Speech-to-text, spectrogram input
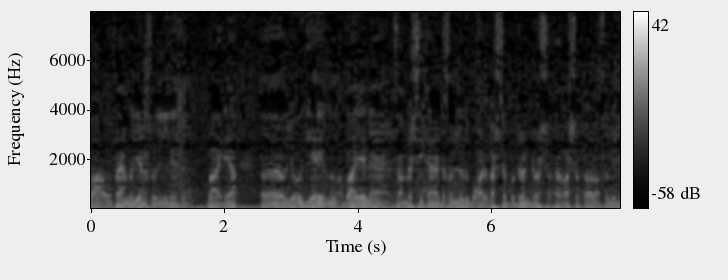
പാവ ഫാമിലിയാണ് സുനിലിന്റെത്. ഭാര്യ രോഗിയായിരുന്നു. ഭാര്യനെ സംരക്ഷിക്കാനായിട്ട് സുനിൽ ഒരുപാട് കഷ്ടപ്പെട്ടു. രണ്ട് വർഷ വർഷത്തോളം സുനിൽ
